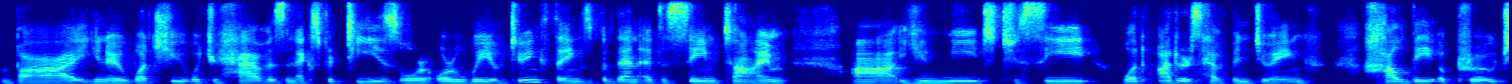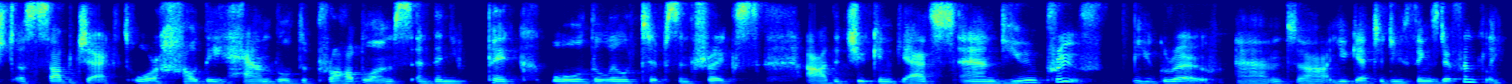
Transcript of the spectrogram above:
by you know what you what you have as an expertise or or a way of doing things but then at the same time uh, you need to see what others have been doing how they approached a subject or how they handled the problems and then you pick all the little tips and tricks uh, that you can get and you improve you grow and uh, you get to do things differently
